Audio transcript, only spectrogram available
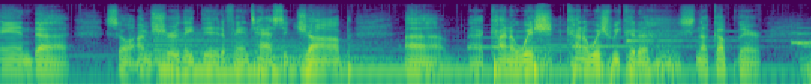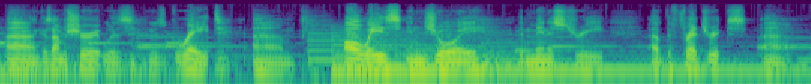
and uh, so I'm sure they did a fantastic job. Um, I kind of wish, kind of wish we could have snuck up there because I'm sure it was it was great. Um, always enjoy the ministry of the Fredericks. Um,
